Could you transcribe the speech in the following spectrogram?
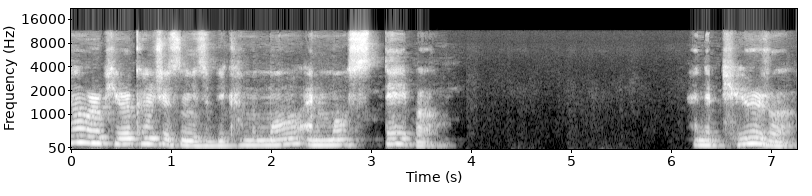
our pure consciousness become more and more stable and purer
